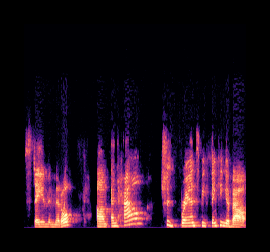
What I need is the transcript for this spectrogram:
stay in the middle? Um, and how should brands be thinking about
